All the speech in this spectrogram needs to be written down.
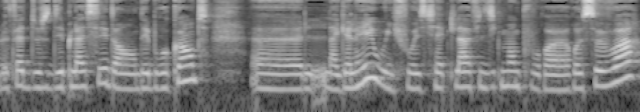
le fait de se déplacer dans des brocantes, la galerie où il faut aussi être là physiquement pour recevoir,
